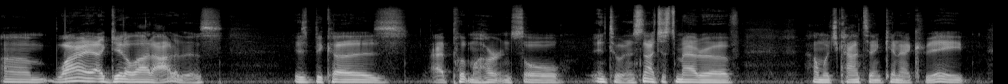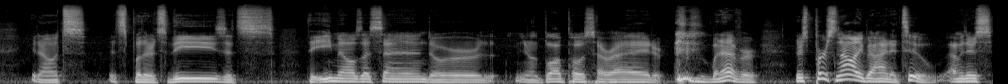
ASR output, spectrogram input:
um, why I get a lot out of this is because I put my heart and soul into it. It's not just a matter of how much content can I create. You know, it's it's whether it's these, it's the emails I send, or you know, the blog posts I write, or whatever. There's personality behind it too. I mean, there's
